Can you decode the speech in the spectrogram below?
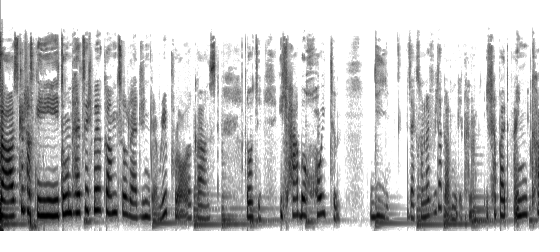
Was geht, was geht und herzlich willkommen zu Legendary Broadcast. Leute, ich habe heute die 600 Wiedergaben geknackt. Ich habe bald 1K.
